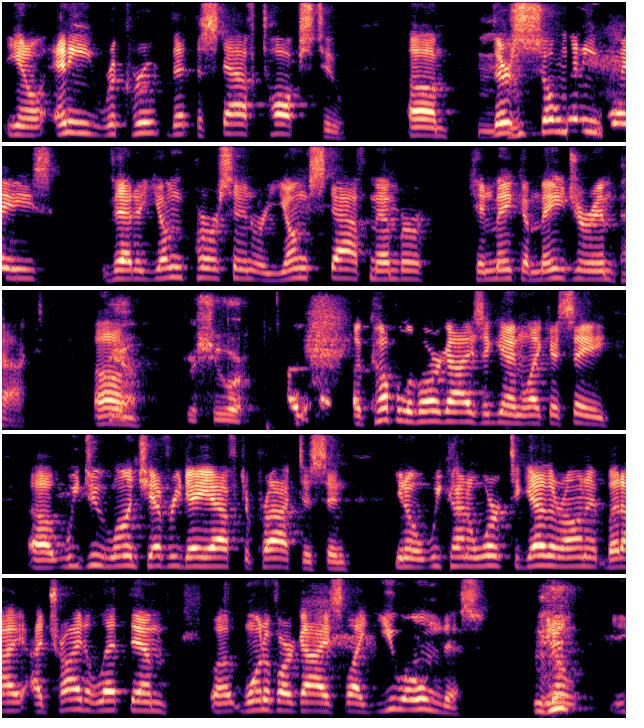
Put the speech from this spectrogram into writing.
you know any recruit that the staff talks to? Um, mm-hmm. There's so many ways that a young person or young staff member can make a major impact. Um, yeah, for sure. A, a, couple of our guys, again, like I say, uh, we do lunch every day after practice, and you know we kind of work together on it. But I, I try to let them uh, one of our guys like you own this. Mm-hmm. You know, you're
